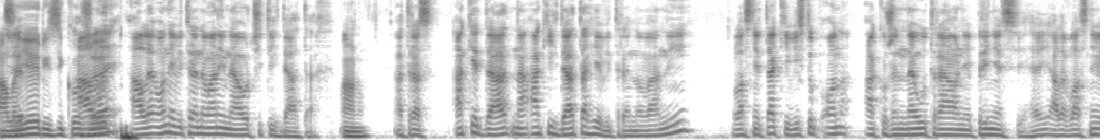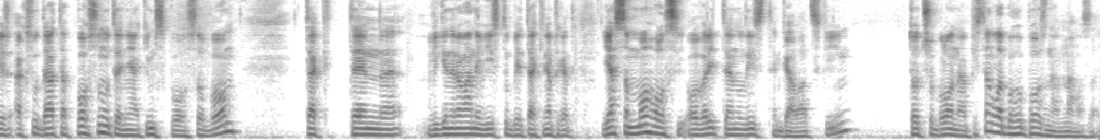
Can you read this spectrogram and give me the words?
Ale že, je riziko, ale, že... Ale on je vytrenovaný na určitých dátach. Áno. A teraz, aké dá, na akých dátach je vytrenovaný, vlastne taký výstup on akože neutrálne prinesie, hej? Ale vlastne, vieš, ak sú dáta posunuté nejakým spôsobom, tak ten vygenerovaný výstup je taký, napríklad, ja som mohol si overiť ten list galackým, to, čo bolo napísané, lebo ho poznám naozaj.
